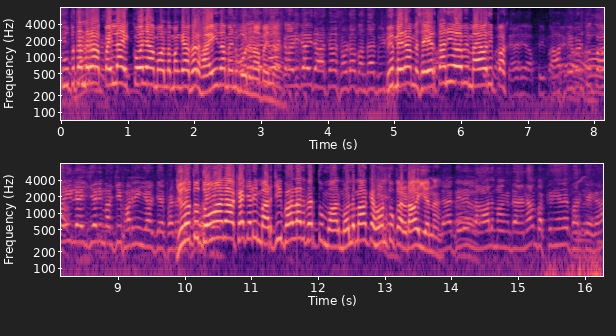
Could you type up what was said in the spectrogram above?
ਤੂੰ ਪਤੰਦਰਾ ਪਹਿਲਾਂ ਇੱਕੋ ਜਿਹਾ ਮੁੱਲ ਮੰਗਿਆ ਫਿਰ ਹਾਈ ਦਾ ਮੈਨੂੰ ਬੋਲਣਾ ਪੈਂਦਾ। ਕਾਲੀ ਦਾ ਹੀ ਦਾਤਾ ਤੁਹਾਡਾ ਬੰਦਾ ਵੀਡੀਓ ਵੀ ਮੇਰਾ ਮਸੇਰ ਤਾਂ ਨਹੀਂ ਹੋ ਵੀ ਮੈਂ ਉਹਦੀ ਪੱਕ- ਆਪੇ ਵਰ ਤੂੰ ਕਾਲੀ ਲੈ ਜਿਹੜੀ ਮਰਜ਼ੀ ਫੜ ਲਈ ਯਾਰ ਜੇ ਫੜ ਜਦੋਂ ਤੂੰ ਦੋਵਾਂ ਦਾ ਆਖਿਆ ਜਿਹੜੀ ਮਰਜ਼ੀ ਫੜ ਲੈ ਤੇ ਫਿਰ ਤੂੰ ਮਾਲ- ਮੁੱਲ ਮੰਗ ਕੇ ਹੁਣ ਤੂੰ ਕਰੜਾ ਹੋਈ ਜਾਣਾ ਲੈ ਫਿਰ ਇਹ ਲਾਲ ਮੰਗਦਾ ਹੈ ਨਾ ਬੱਕਰੀਆਂ ਦੇ ਫ਼ਰਕ ਹੈਗਾ।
